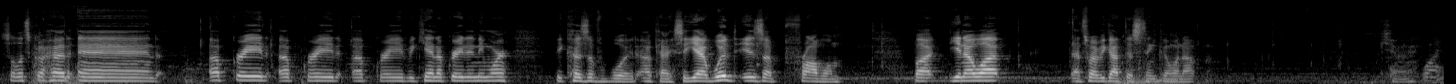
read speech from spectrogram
So let's go ahead and upgrade, upgrade, upgrade. We can't upgrade anymore because of wood. Okay, so yeah, wood is a problem. But you know what? That's why we got this thing going up. Okay. Go What?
